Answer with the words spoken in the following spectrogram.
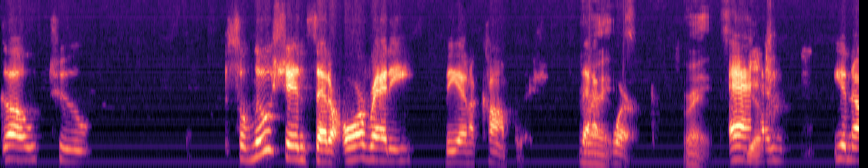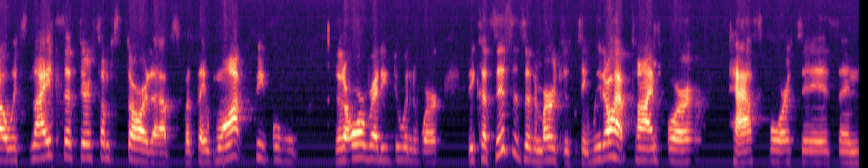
go to solutions that are already being accomplished that Right. work. Right. And Yeah. you know, it's nice that there's some startups, but they want people that are already doing the work because this is an emergency. We don't have time for task forces and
